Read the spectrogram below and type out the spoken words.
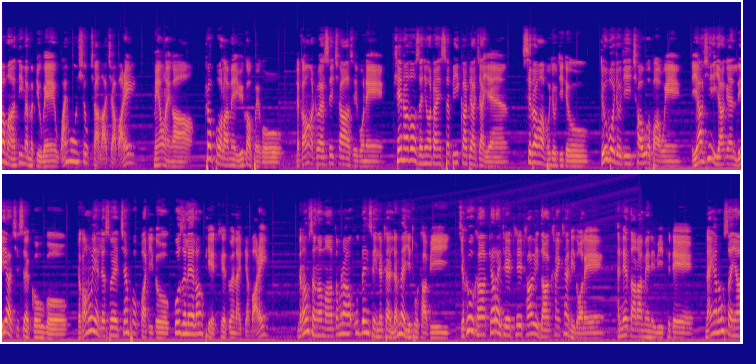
ကမှအတိမတ်မပြုတ်ပဲဝိုင်းဝန်းရှုံချလာကြပါတယ်။မင်းအောင်လှိုင်ကထွက်ပေါ်လာမဲ့ရွေးကောက်ပွဲကို၎ င်းအတွက်စိတ်ချစေဖို့နဲ့ခင်းထားသောဇညောအတိုင်းဆက်ပြီးကပြကြရန်စစ်ဘက်မှဗိုလ်ချုပ်ကြီးတူဒုဗိုလ်ချုပ်ကြီး6ဦးအပါအဝင်အရာရှိအရာခံ489ဦးကို၎င်းတို့ရဲ့လက်ဆွဲကျန်းဖို့ပါတီသို့ကိုယ်စားလှယ်လောင်းဖြစ်ထည့်သွင်းလိုက်ပြန်ပါတယ်။2015မှာသမ္မတဦးသိန်းစိန်လက်ထက်လက်မှတ်ရေးထိုးထားပြီးယခုအခါပြလိုက်တဲ့ထည့်ထားရတာခိုင်ခန့်နေတော့လဲအနှစ်သာရမဲ့နေပြီဖြစ်တဲ့နိုင်ငံလုံးဆိုင်ရာ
